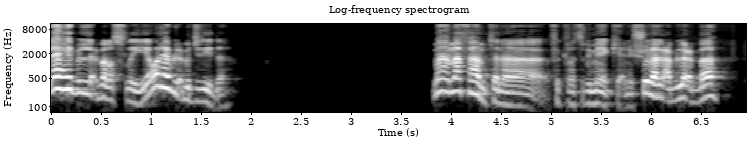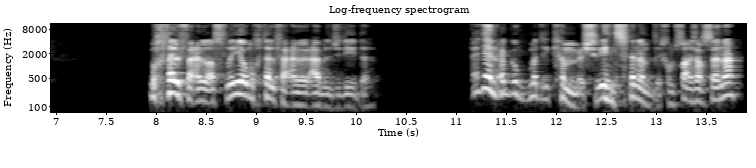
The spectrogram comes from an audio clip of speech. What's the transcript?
لا هي باللعبة الأصلية ولا هي باللعبة الجديدة. ما ما فهمت أنا فكرة ريميك يعني. شو العب لعبة مختلفة عن الأصلية ومختلفة عن الألعاب الجديدة؟ بعدين عقب مدري كم 20 سنة مدري 15 سنة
